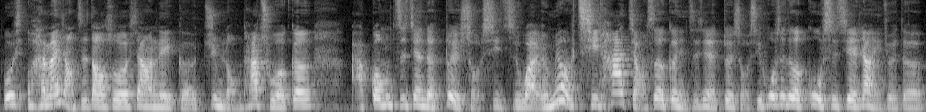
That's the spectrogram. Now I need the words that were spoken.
我我还蛮想知道说，像那个俊龙，他除了跟阿公之间的对手戏之外，有没有其他角色跟你之间的对手戏，或是这个故事线让你觉得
